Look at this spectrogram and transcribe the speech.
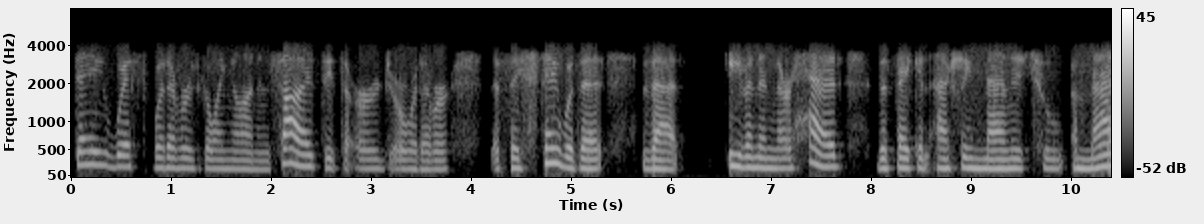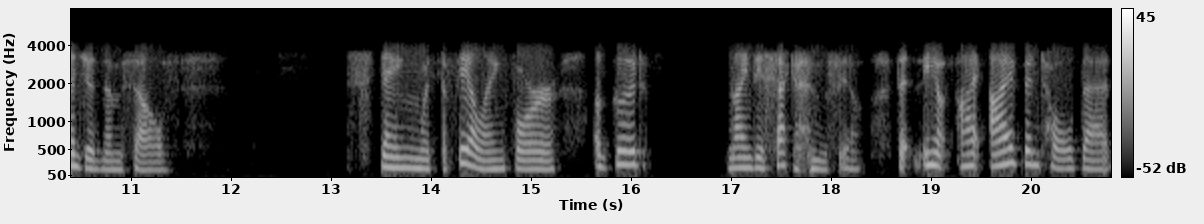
stay with whatever is going on inside the, the urge or whatever if they stay with it that even in their head that they can actually manage to imagine themselves staying with the feeling for a good 90 seconds you know. That you know i i've been told that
